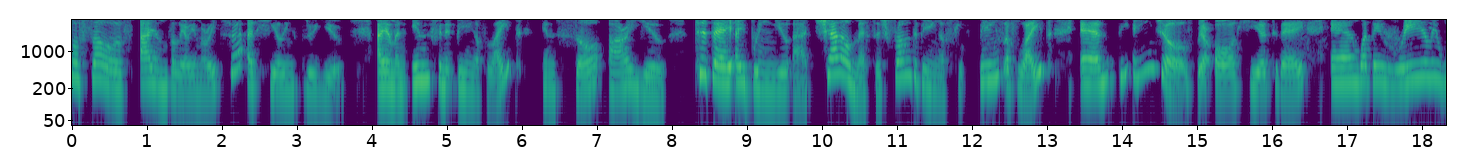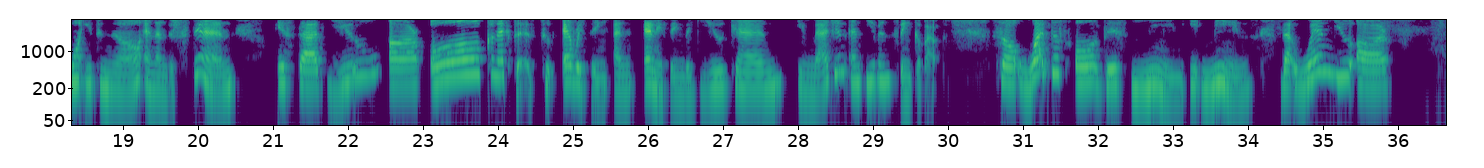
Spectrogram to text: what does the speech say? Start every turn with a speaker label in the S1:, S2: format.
S1: beautiful souls. I am Valeria Maritza at Healing Through You. I am an infinite being of light, and so are you. Today, I bring you a channel message from the being of, beings of light and the angels. They're all here today, and what they really want you to know and understand is that you are all connected to everything and anything that you can imagine and even think about. So, what does all this mean? It means that when you are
